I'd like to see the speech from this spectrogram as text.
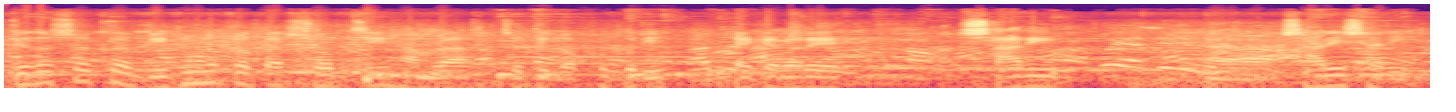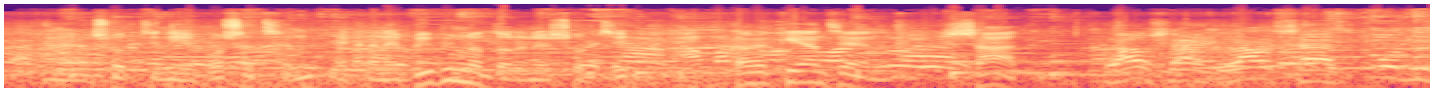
প্রিয় দর্শক বিভিন্ন প্রকার সবজি আমরা যদি লক্ষ্য করি একেবারে সারি সারি সারি সবজি নিয়ে বসেছেন এখানে বিভিন্ন ধরনের সবজি। কাকা কি আনছেন? শাক? লাউ শাক লাল শাক কবি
